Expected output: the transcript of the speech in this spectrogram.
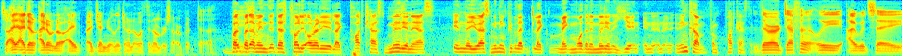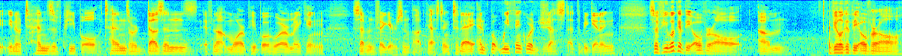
So I, I, don't I don't know. I, I genuinely don't know what the numbers are but uh, but but I mean there's probably already like podcast millionaires in the US, meaning people that like make more than a million a year in, in, in, in, income from podcasting? There are definitely, I would say, you know, tens of people, tens or dozens, if not more, people who are making seven figures in podcasting today, and but we think we're just at the beginning. So if you look at the overall, um, if you look at the overall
